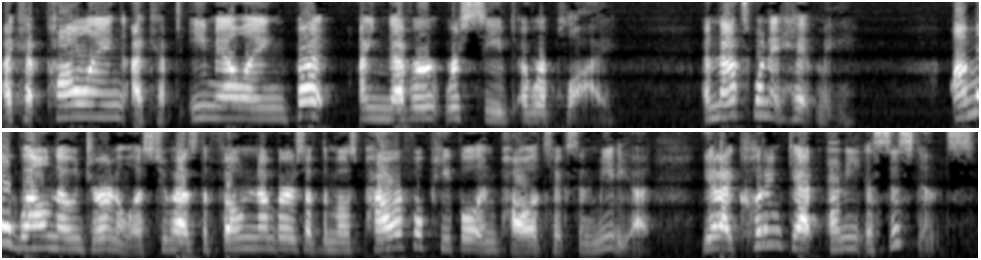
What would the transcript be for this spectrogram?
I kept calling, I kept emailing, but I never received a reply. And that's when it hit me. I'm a well known journalist who has the phone numbers of the most powerful people in politics and media, yet I couldn't get any assistance.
